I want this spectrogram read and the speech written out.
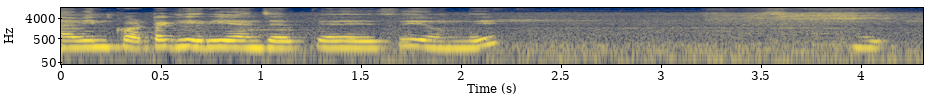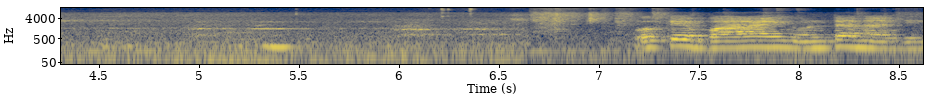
నవీన్ కొట్టగిరి అని చెప్పేసి ఉంది. Okay bye. ఉంటానండి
